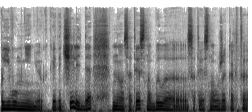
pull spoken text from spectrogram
по его мнению, какая-то челядь, да. Но, соответственно, было, соответственно, уже как-то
